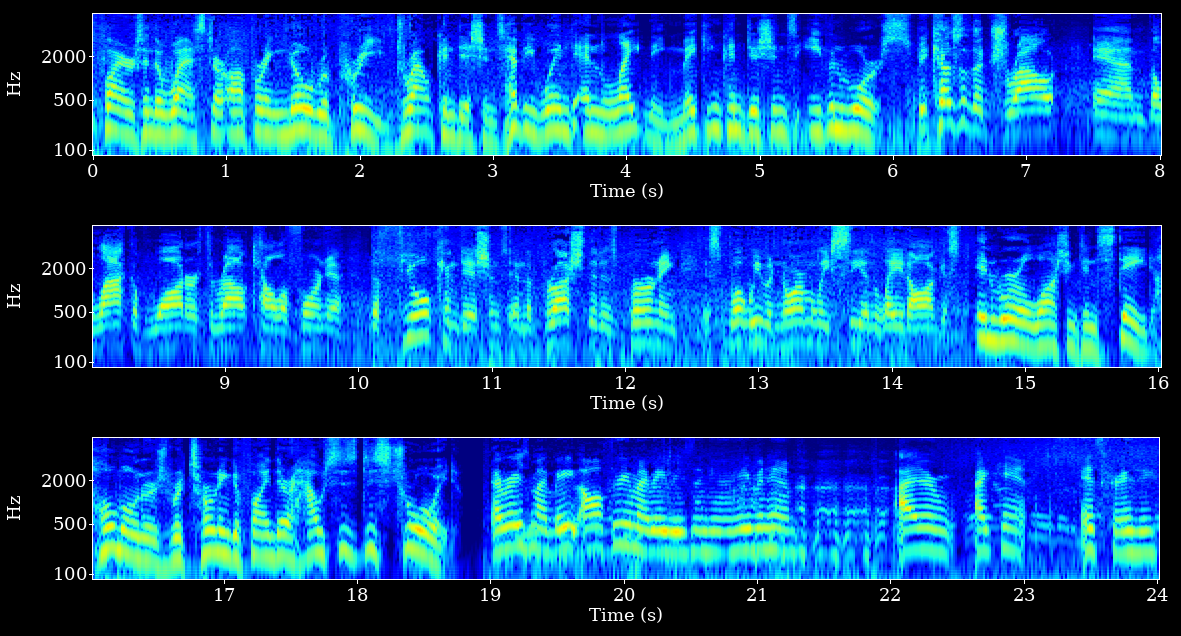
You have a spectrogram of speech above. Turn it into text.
Fires in the west are offering no reprieve. Drought conditions, heavy wind, and lightning making conditions even worse. Because of the drought and the lack of water throughout California, the fuel conditions and the brush that is burning is what we would normally see in late August. In rural Washington state, homeowners returning to find their houses destroyed. I raised my baby, all three of my babies in here, even him. I don't, I can't. It's crazy.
